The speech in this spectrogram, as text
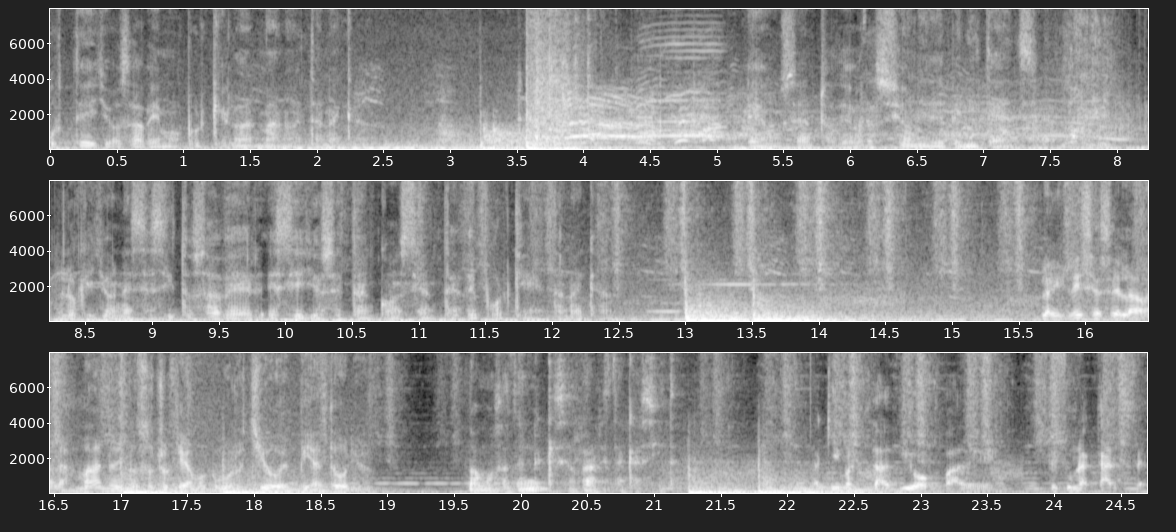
usted y yo sabemos por qué los hermanos están acá. Es un centro de oración y de penitencia. Lo que yo necesito saber es si ellos están conscientes de por qué están acá. La iglesia se lava las manos y nosotros quedamos como los chivos expiatorios. Vamos a tener que cerrar esta casita. Aquí no está Dios, padre. Es una cárcel.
